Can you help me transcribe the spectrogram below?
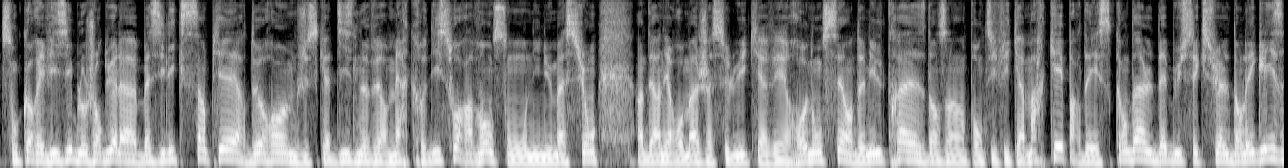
Son corps est visible aujourd'hui à la basilique Saint-Pierre de Rome jusqu'à 19h mercredi soir avant son inhumation. Un dernier hommage à celui qui avait renoncé en 2013 dans un pontificat marqué par des scandales d'abus sexuel dans l'église.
